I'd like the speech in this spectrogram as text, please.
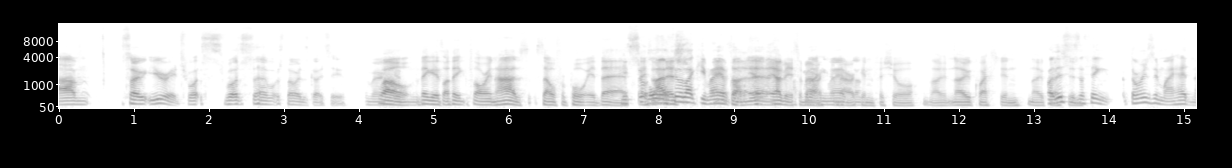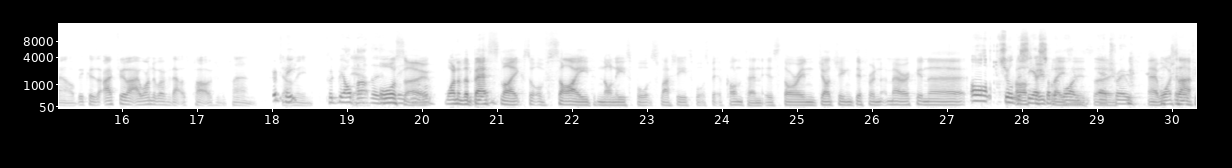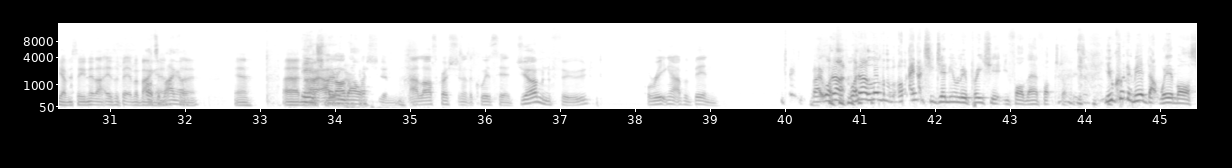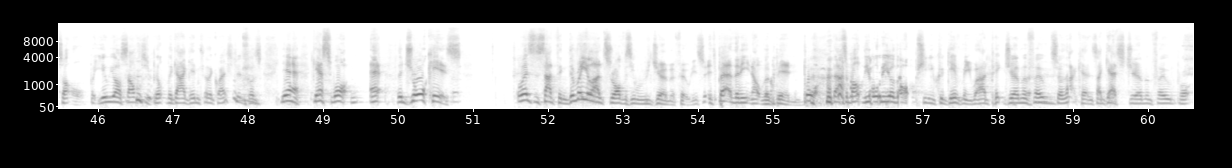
Um, so Urich, what's what's uh, what's Thor's go to? American. Well, the thing is, I think Thorin has self-reported there. He's so sort I feel like he may have done. it- Yeah, yeah, I mean, it's I feel like American, may have done. American for sure. No, no question, no question. But this is the thing. Thorin's in my head now because I feel like I wonder whether that was part of the plan. Could Do you know be. what I mean? Could be all Yeah. part of the. the, you also know, one of the the game. best like sort of side non-esports slash esports bit of content is Thorin judging different American uh Oh, sure, the fast CS food Summit one. places, Yeah, true. yeah, watch True. that if you haven't seen it that is a bit of a banger, Oh, it's a banger. so, yeah uh, It no, All right, our last well. question. Our last question of the quiz here: German food or eating out of a bin? Right, what I, what I love, ab- I actually genuinely appreciate you for there, Foxdrop. is You could have made that way more subtle, but you yourself just built the gag into the question. Because, yeah, guess what? Eh, the joke is, well, the sad thing. The real answer, obviously, would be German food. It's, it's better than eating out of a bin, but that's about the only other option you could give me where I'd pick German food. So in that case, I guess German food. But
